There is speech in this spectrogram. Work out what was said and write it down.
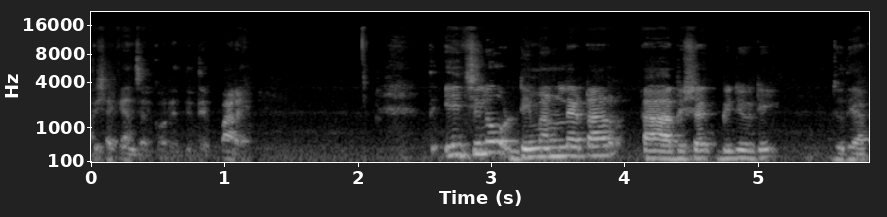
ভিসা ক্যান্সেল করে দিতে পারে। এই ছিল ডিমান্ড লেটার বিষয়ক ভিডিওটি। যদি আপনি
